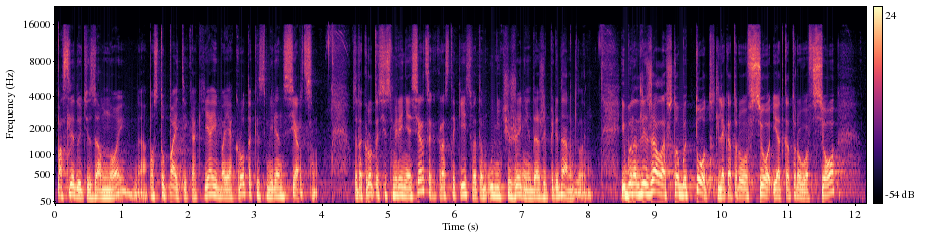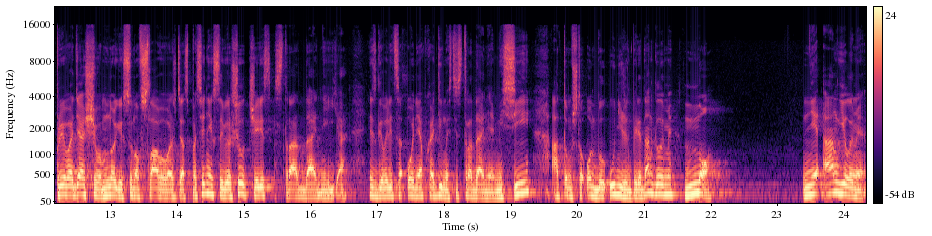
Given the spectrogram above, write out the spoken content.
«Последуйте за мной, да, поступайте, как я, ибо я кроток и смирен сердцем». Вот эта кротость и смирение сердца как раз-таки есть в этом уничижении даже перед ангелами. «Ибо надлежало, чтобы тот, для которого все и от которого все, приводящего многих сынов славы вождя спасения, совершил через страдания». Здесь говорится о необходимости страдания Мессии, о том, что он был унижен перед ангелами, но не ангелами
